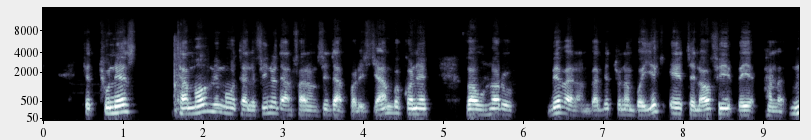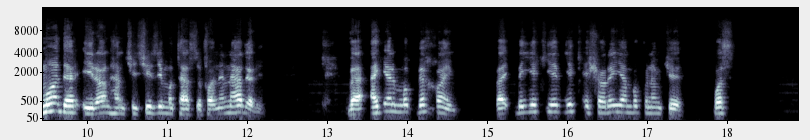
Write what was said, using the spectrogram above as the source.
که تونست تمام معتلفین رو در فرانسه در پاریس جمع بکنه و اونها رو ببرن و بتونن با یک ائتلافی به ما در ایران همچی چیزی متاسفانه نداریم. و اگر ما بخوایم و به یک یک اشاره هم بکنم که باز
